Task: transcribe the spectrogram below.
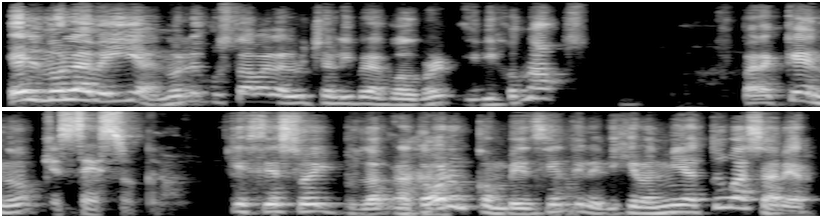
Él no la veía, no le gustaba la lucha libre a Goldberg y dijo, no, pues, ¿para qué, no? ¿Qué es eso, creo? ¿qué es eso? Y pues lo acabaron convenciendo y le dijeron, mira, tú vas a ver.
